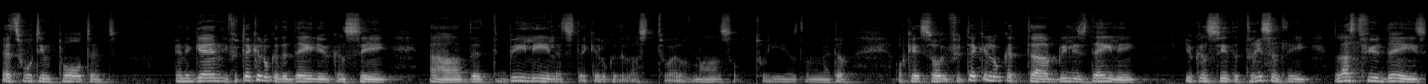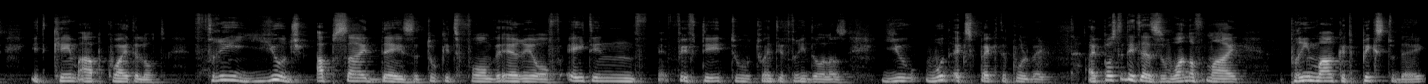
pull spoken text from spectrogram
That's what important. And again if you take a look at the daily you can see uh, that Billy, let's take a look at the last 12 months or two years, doesn't matter. Okay, so if you take a look at uh, Billy's daily, you can see that recently, the last few days, it came up quite a lot. Three huge upside days that took it from the area of 1850 to $23. You would expect a pullback. I posted it as one of my pre-market picks today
